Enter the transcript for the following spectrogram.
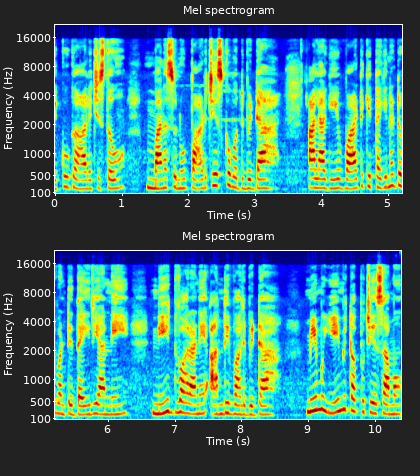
ఎక్కువగా ఆలోచిస్తూ మనసును పాడు చేసుకోవద్దు బిడ్డ. అలాగే వాటికి తగినటువంటి ధైర్యాన్ని నీ ద్వారానే అందివ్వాలి బిడ్డ. మేము ఏమి తప్పు చేశామో?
